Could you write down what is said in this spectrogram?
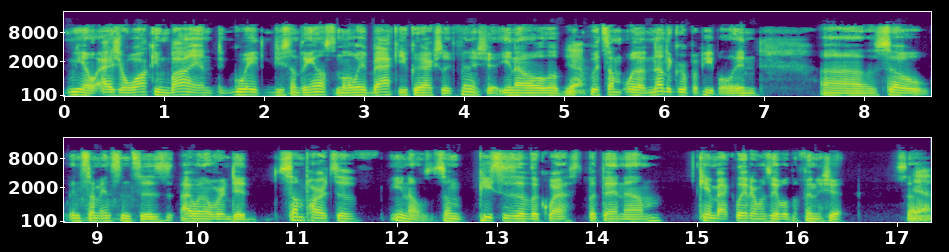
you know, as you're walking by and wait to do something else on the way back, you could actually finish it, you know, yeah. with some, with another group of people. And, uh, so in some instances, I went over and did some parts of, you know, some pieces of the quest, but then, um, came back later and was able to finish it. So. Yeah.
